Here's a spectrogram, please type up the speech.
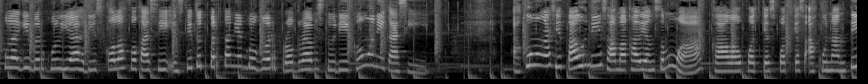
aku lagi berkuliah di Sekolah Vokasi Institut Pertanian Bogor Program Studi Komunikasi Aku mau ngasih tahu nih sama kalian semua kalau podcast-podcast aku nanti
